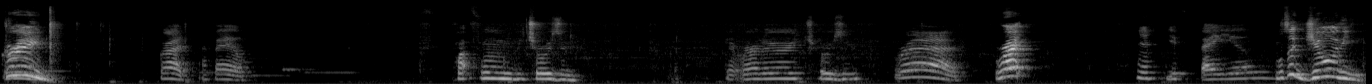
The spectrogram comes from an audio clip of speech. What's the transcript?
Green. Green. Good. I failed. Platform will be chosen. Get ready. Chosen. Red. Right. you failed. What's agility?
